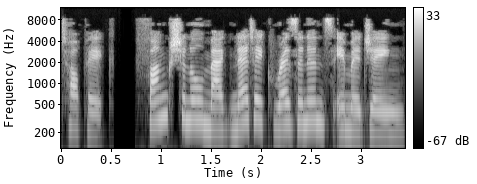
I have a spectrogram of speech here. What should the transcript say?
Topic: Functional magnetic resonance imaging.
